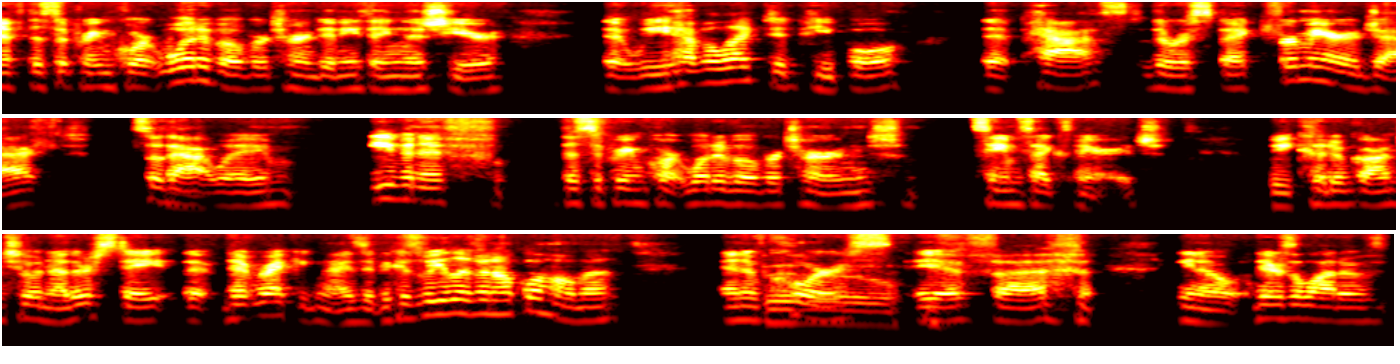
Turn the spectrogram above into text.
if the Supreme Court would have overturned anything this year, that we have elected people that passed the Respect for Marriage Act. So that way, even if the Supreme Court would have overturned same sex marriage, we could have gone to another state that, that recognized it because we live in Oklahoma. And of Boo. course, if, uh, you know, there's a lot of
